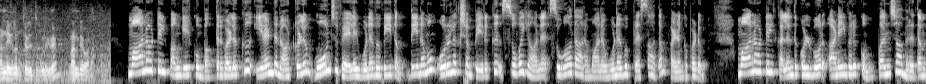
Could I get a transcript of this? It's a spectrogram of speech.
நன்றிகளும் தெரிவித்துக் கொள்கிறேன். நன்றி வணக்கம். மாநாட்டில் பங்கேற்கும் பக்தர்களுக்கு இரண்டு நாட்களும் மூன்று வேளை உணவு வீதம். தினமும் ஒரு லட்சம் பேருக்கு சுவையான சுகாதாரமான உணவு பிரசாதம் வழங்கப்படும். மாநாட்டில் கலந்து கொள்வோர் அனைவருக்கும் பஞ்சாமிரதம்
